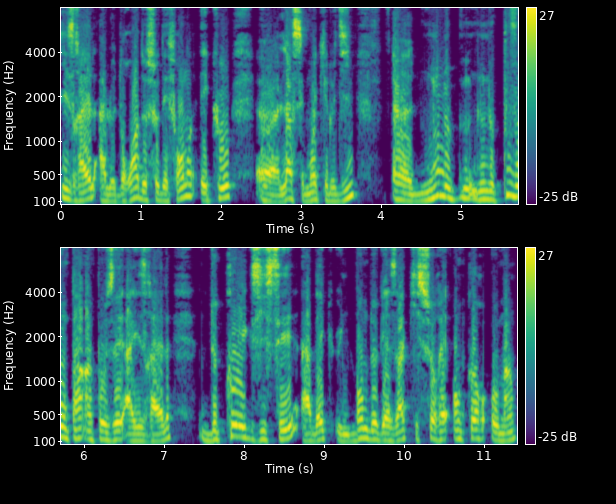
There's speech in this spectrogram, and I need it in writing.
Israël a le droit de se défendre et que, là c'est moi qui le dis, nous, ne, nous ne pouvons pas imposer à Israël de coexister avec une bande de Gaza qui serait encore aux mains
